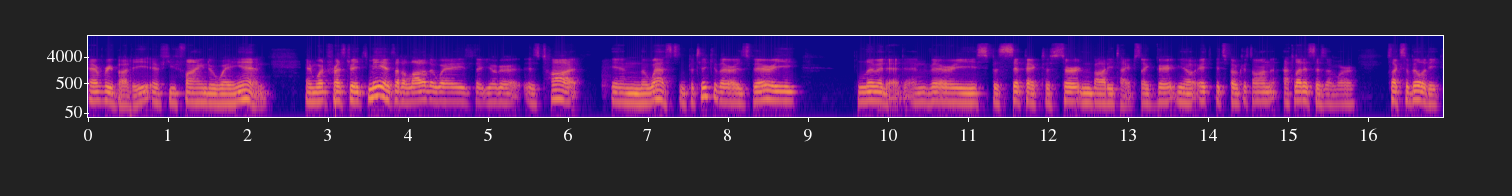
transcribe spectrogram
everybody if you find a way in. And what frustrates me is that a lot of the ways that yoga is taught in the West in particular is very limited and very specific to certain body types. Like very, you know, it, it's focused on athleticism or flexibility.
